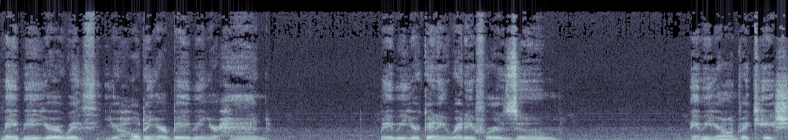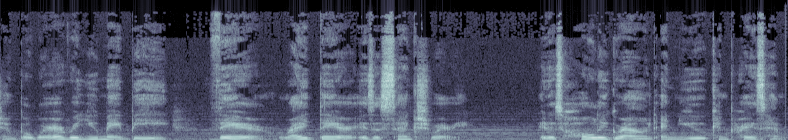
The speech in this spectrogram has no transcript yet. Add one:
Maybe you're with you're holding your baby in your hand. Maybe you're getting ready for a Zoom. Maybe you're on vacation, but wherever you may be, there, right there is a sanctuary. It is holy ground and you can praise him.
